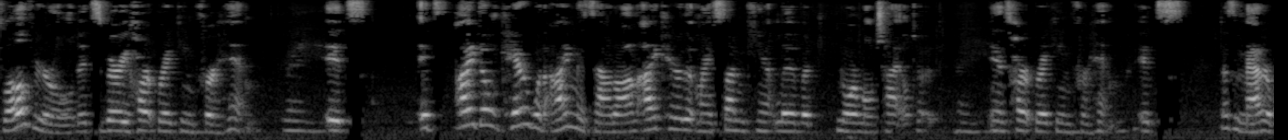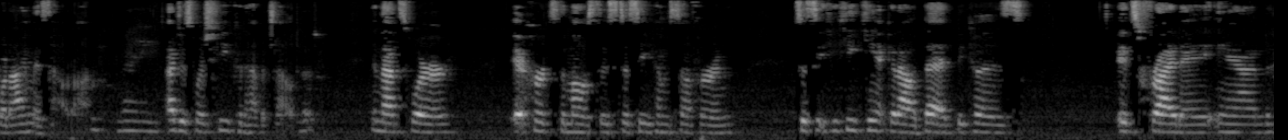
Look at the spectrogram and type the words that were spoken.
12 year old. It's very heartbreaking for him. Right. It's, it's, I don't care what I miss out on. I care that my son can't live a normal childhood. Right. And it's heartbreaking for him. It's, doesn't matter what I miss out on. Right. I just wish he could have a childhood. And that's where it hurts the most is to see him suffer and to see he, he can't get out of bed because it's Friday and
